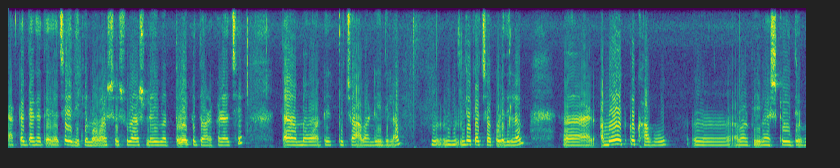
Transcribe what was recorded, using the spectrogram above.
ডাক্তার দেখাতে গেছে, এদিকে মামার শ্বশুর আসলে এইমাত্র, একটু দরকার আছে। তা মামাকে একটু চা বানিয়ে দিলাম লিকার চা করে দিলাম। আর আমিও একটু খাব আমার বিভাসকেও দেবো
